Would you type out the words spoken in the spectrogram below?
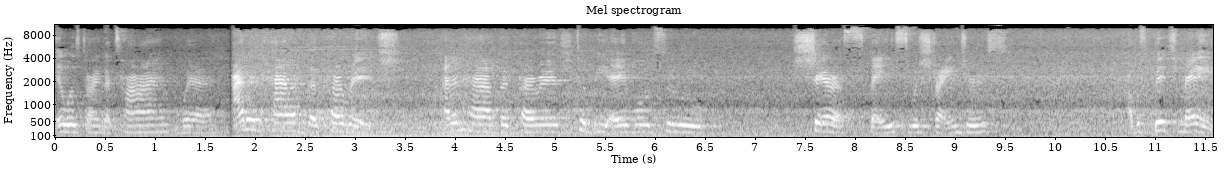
it was during a time where I didn't have the courage. I didn't have the courage to be able to share a space with strangers. I was bitch made.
